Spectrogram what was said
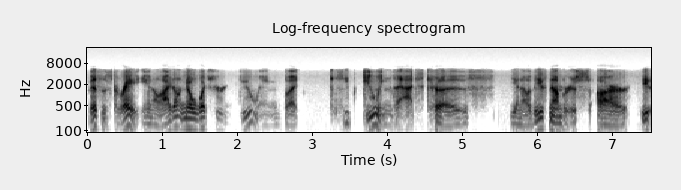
this is great." You know, I don't know what you're doing, but keep doing that because you know these numbers are these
